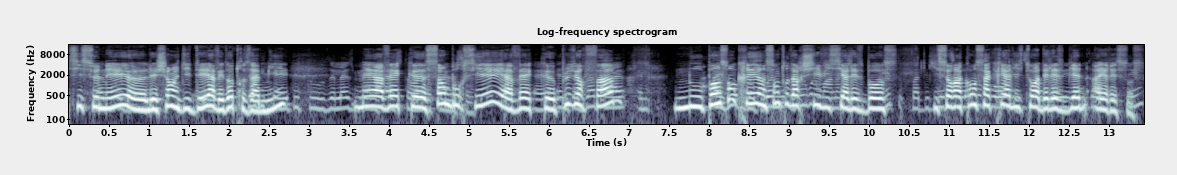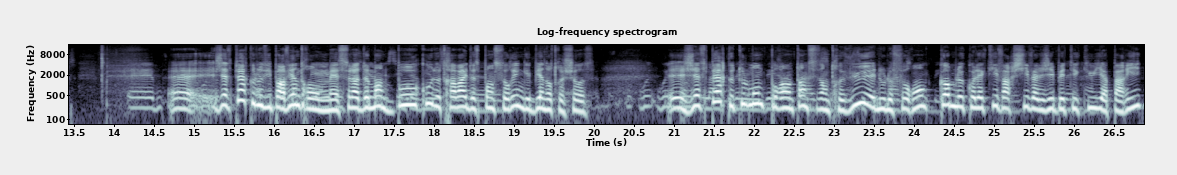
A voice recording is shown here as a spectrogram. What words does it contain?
si ce n'est euh, l'échange d'idées avec d'autres amis. Mais avec euh, 100 boursiers et avec plusieurs femmes, Nous pensons créer un centre d'archives ici à Lesbos qui sera consacré à l'histoire des lesbiennes à Eresos. Euh, J'espère que nous y parviendrons, mais cela demande beaucoup de travail de sponsoring et bien d'autres choses. J'espère que tout le monde pourra entendre ces entrevues et nous le ferons comme le collectif Archives LGBTQI à Paris,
